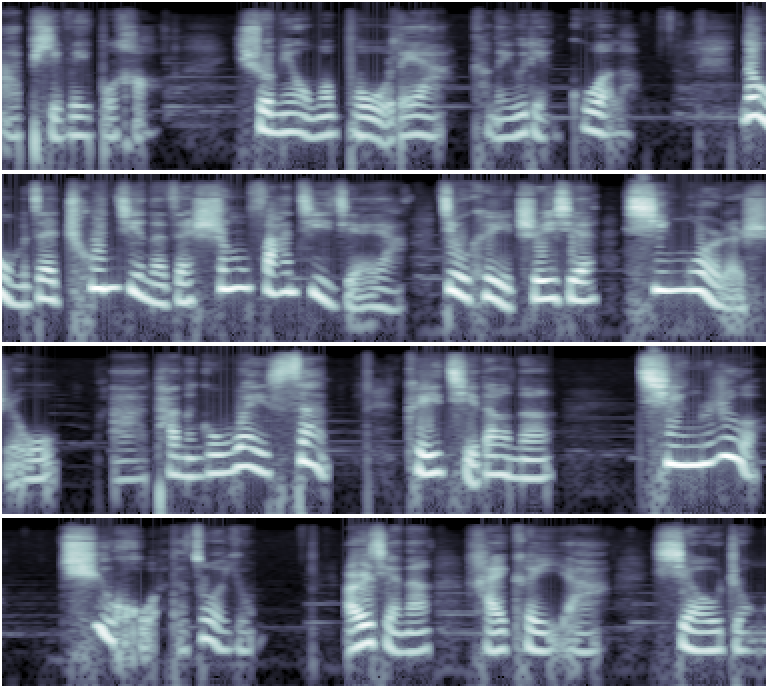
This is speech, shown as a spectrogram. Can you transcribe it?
啊，脾胃不好，说明我们补的呀可能有点过了。那我们在春季呢，在生发季节呀，就可以吃一些辛味的食物啊，它能够外散，可以起到呢清热去火的作用，而且呢还可以呀消肿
